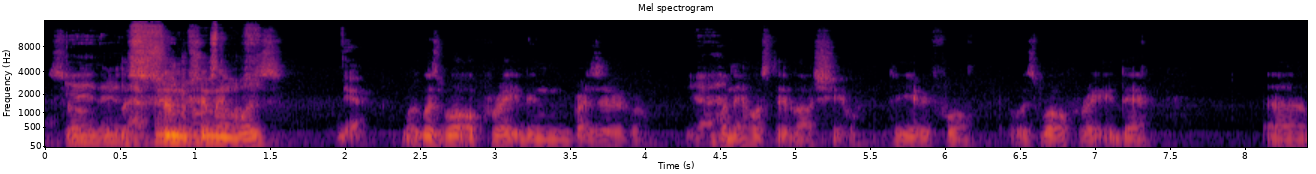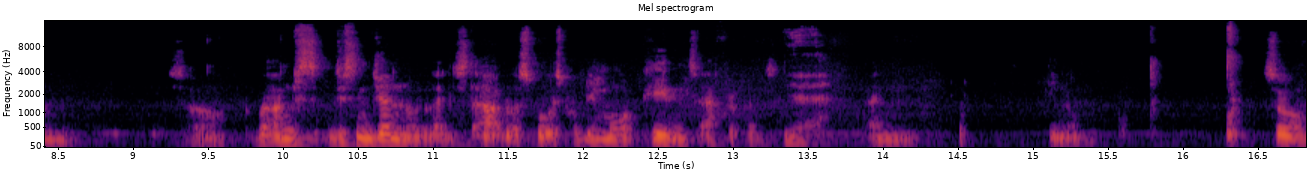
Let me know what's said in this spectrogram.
So Yeah, there is, the like, swim, swimming stuff. was Yeah. was well operated in Brazil yeah. when they hosted last year, the year before. It was well operated there. Um, so, but I'm just just in general, like just outdoor sport is probably more appealing to Africans, yeah. and you know, so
